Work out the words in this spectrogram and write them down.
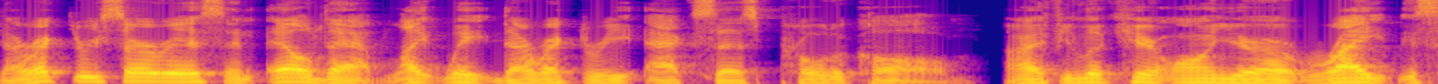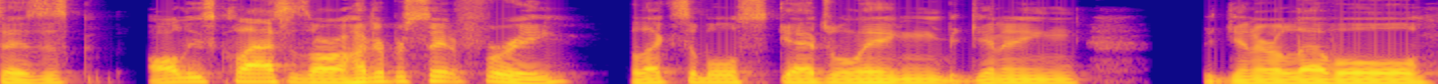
directory service, and LDAP, lightweight directory access protocol. All right, if you look here on your right, it says this all these classes are 100% free, flexible scheduling, beginning beginner level.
